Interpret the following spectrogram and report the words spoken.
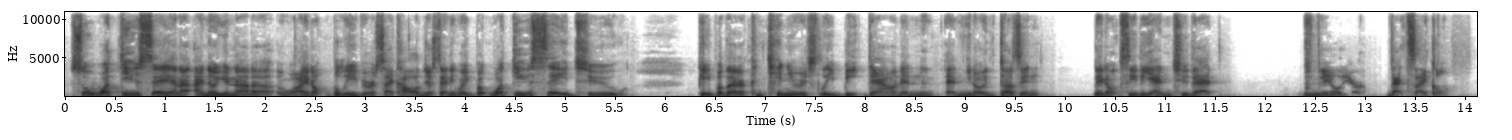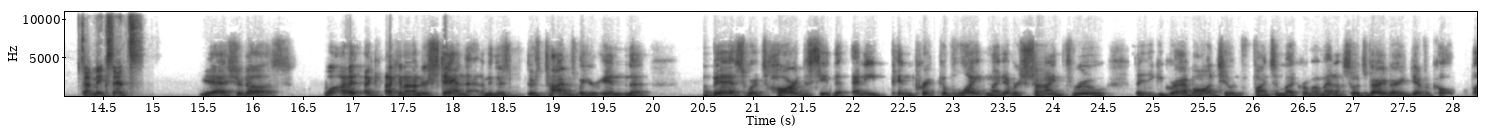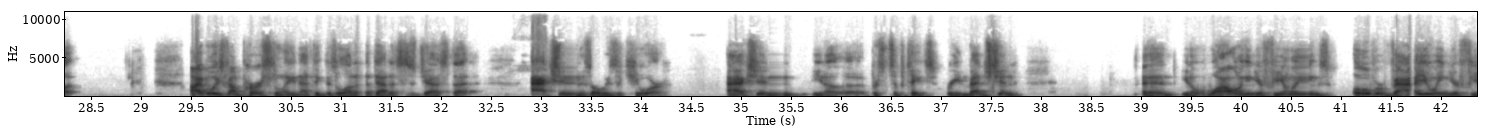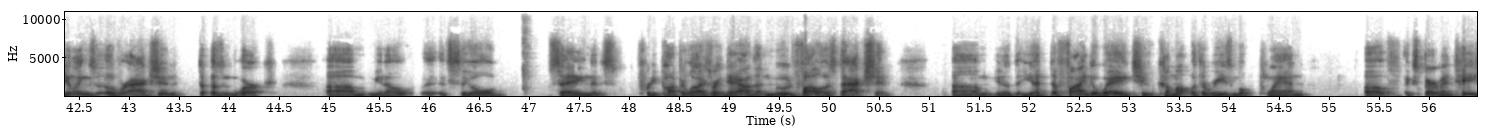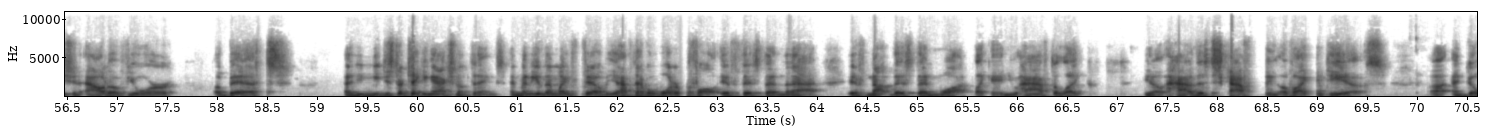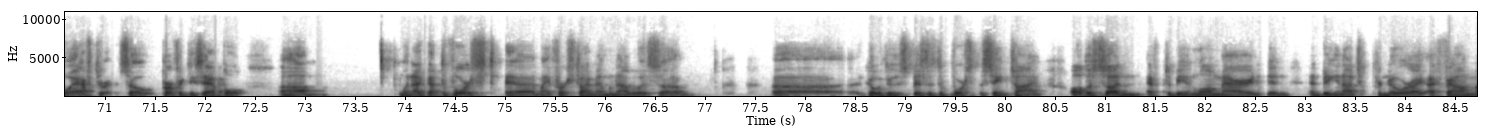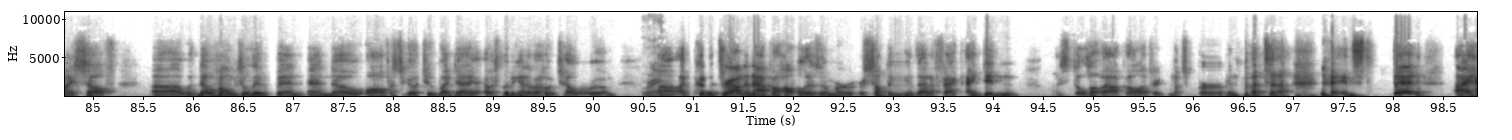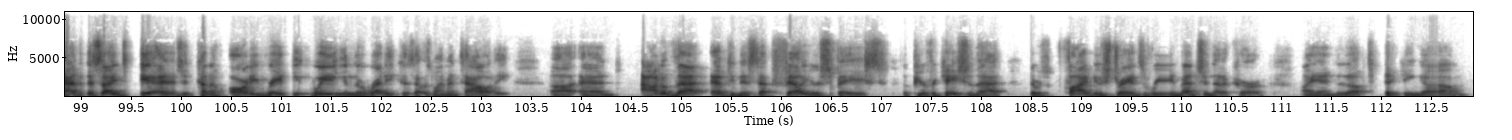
So, what do you say? And I, I know you're not a well, I don't believe you're a psychologist anyway, but what do you say to people that are continuously beat down and and you know it doesn't they don't see the end to that mm. failure, that cycle? Does that make sense? Yeah, it sure does. Well, I, I I can understand that. I mean, there's there's times where you're in the abyss where it's hard to see that any pinprick of light might ever shine through that you can grab onto and find some micro momentum. So it's very, very difficult. But I've always found personally, and I think there's a lot of data to suggest that action is always a cure. Action, you know, uh, precipitates reinvention, and you know, wallowing in your feelings, overvaluing your feelings over action doesn't work. Um, you know, it's the old saying that's pretty popularized right now that mood follows action. Um, you know that you have to find a way to come up with a reasonable plan of experimentation out of your abyss and you need to start taking action on things. And many of them might fail but you have to have a waterfall if this then that if not this then what? Like and you have to like you know have this scaffolding of ideas uh, and go after it. So perfect example um, when i got divorced uh, my first time and when i was um, uh, going through this business divorce at the same time. All of a sudden, after being long married and, and being an entrepreneur, I, I found myself uh, with no home to live in and no office to go to by day. I was living out of a hotel room. Right. Uh, I could have drowned in alcoholism or, or, something of that effect. I didn't. I still love alcohol. I drink much bourbon, but uh, instead, I had this idea engine kind of already waiting in the ready because that was my mentality. Uh, and out of that emptiness, that failure space, the purification of that, there was five new strands of reinvention that occurred. I ended up taking um,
